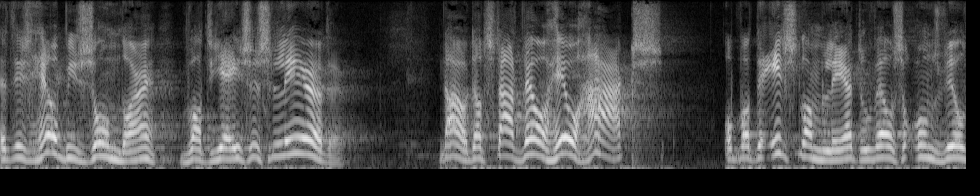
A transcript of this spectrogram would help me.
Het is heel bijzonder wat Jezus leerde. Nou, dat staat wel heel haaks op wat de islam leert, hoewel ze ons wil,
